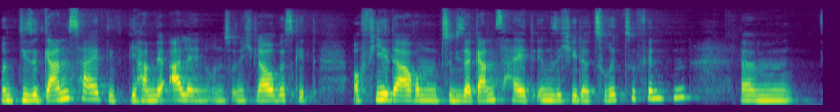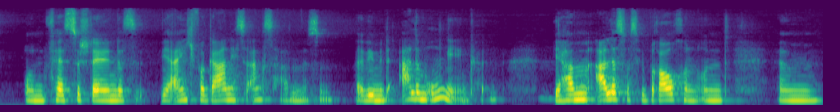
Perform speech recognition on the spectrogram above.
Und diese Ganzheit, die, die haben wir alle in uns. Und ich glaube, es geht auch viel darum, zu dieser Ganzheit in sich wieder zurückzufinden. Ähm, und festzustellen, dass wir eigentlich vor gar nichts Angst haben müssen, weil wir mit allem umgehen können. Wir haben alles, was wir brauchen. Und ähm,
